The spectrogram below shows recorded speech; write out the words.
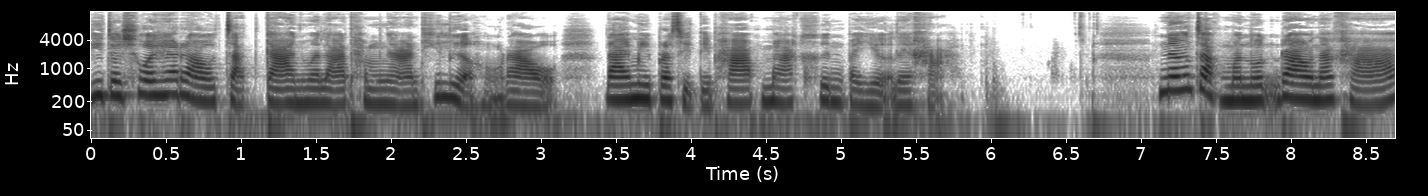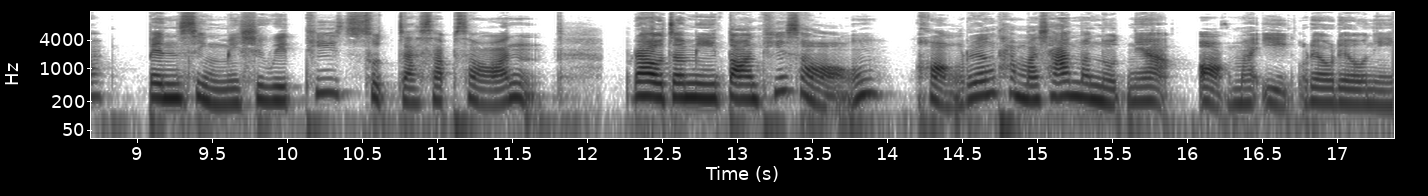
ที่จะช่วยให้เราจัดการเวลาทำงานที่เหลือของเรา ได้มีประสิทธิภาพมากขึ้นไปเยอะเลยค่ะ เนื่องจากมนุษย์เรานะคะ เป็นสิ่งมีชีวิตที่สุดจะซับซ้อน เราจะมีตอนที่สองของเรื่องธรรมชาติมนุษย์เนี่ยออกมาอีกเร็วๆนี้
